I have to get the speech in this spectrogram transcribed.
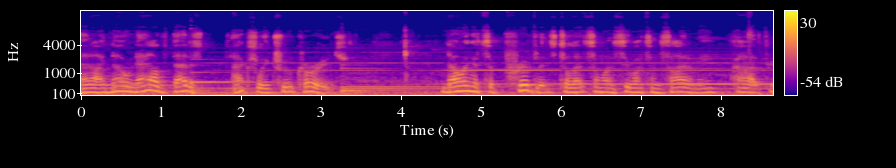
And I know now that that is actually true courage. Knowing it's a privilege to let someone see what's inside of me. God, for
